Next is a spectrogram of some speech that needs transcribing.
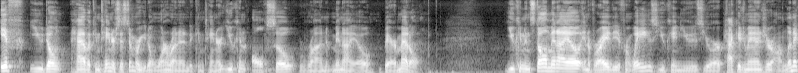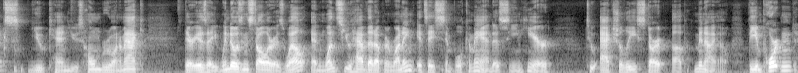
If you don't have a container system or you don't want to run it in a container, you can also run MinIO bare metal. You can install MinIO in a variety of different ways. You can use your package manager on Linux. You can use Homebrew on a Mac. There is a Windows installer as well. And once you have that up and running, it's a simple command, as seen here, to actually start up MinIO. The important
